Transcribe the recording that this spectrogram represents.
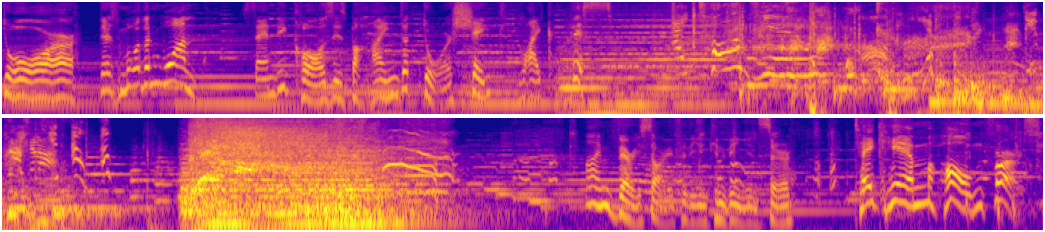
door? There's more than one. Sandy Claus is behind a door shaped like this. I told you! Oh, I'm very sorry for the inconvenience, sir. Take him home first.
